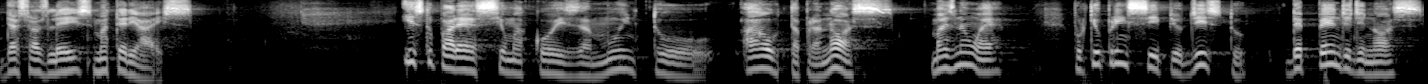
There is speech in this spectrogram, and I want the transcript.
dessas leis materiais. Isto parece uma coisa muito alta para nós, mas não é, porque o princípio disto depende de nós.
